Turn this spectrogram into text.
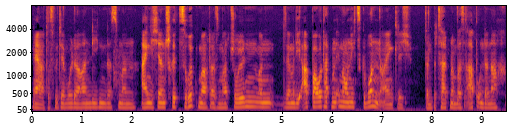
Ja, das wird ja wohl daran liegen, dass man eigentlich ja einen Schritt zurück macht. Also man hat Schulden, man, wenn man die abbaut, hat man immer noch nichts gewonnen eigentlich. Dann bezahlt man was ab und danach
